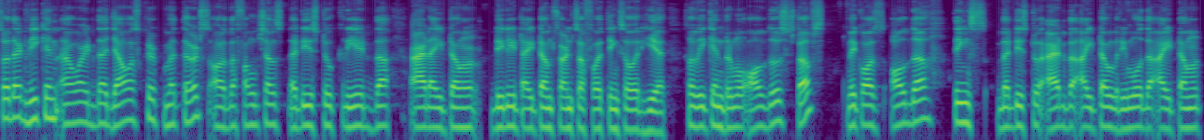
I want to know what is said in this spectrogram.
so that we can avoid the JavaScript methods or the functions that is to create the add item, delete items and so forth things over here. So we can remove all those stuffs because all the things that is to add the item, remove the item,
